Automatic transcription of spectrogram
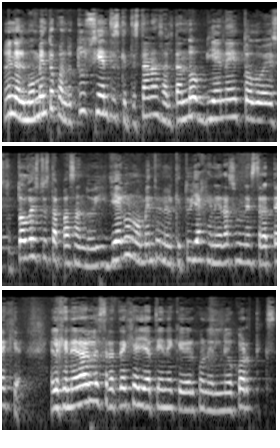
En el momento cuando tú sientes que te están asaltando, viene todo esto, todo esto está pasando y llega un momento en el que tú ya generas una estrategia. El generar la estrategia ya tiene que ver con el neocórtex.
